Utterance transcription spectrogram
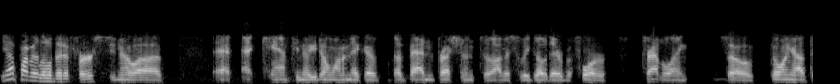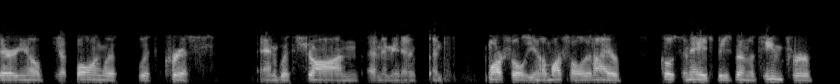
Yeah, probably a little bit at first. You know, uh, at, at camp. You know, you don't want to make a, a bad impression, so obviously go there before traveling. So going out there, you know, bowling with with Chris and with Sean, and I mean, and, and Marshall. You know, Marshall and I are close in age, but he's been on the team for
